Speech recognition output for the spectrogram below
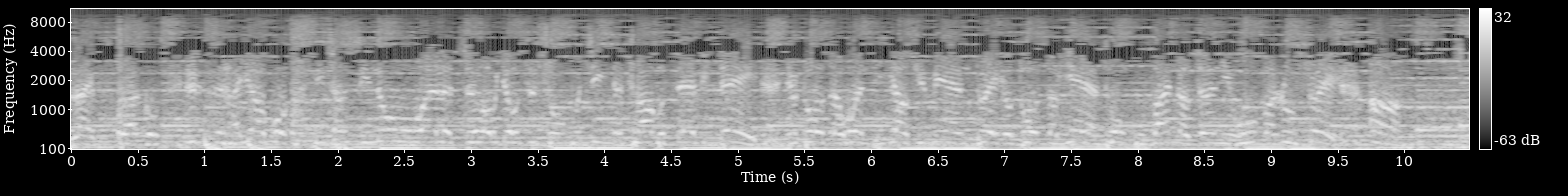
Life struggle，日子还要过，平常喜怒完了之后又是数不尽的 troubles every day。有多少问题要去面对，有多少夜痛苦烦恼着你无法入睡。Uh,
